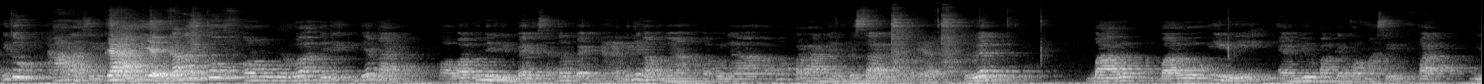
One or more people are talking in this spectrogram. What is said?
itu parah sih Ya, iya. karena itu kalau menurut gua jadi dia nggak walaupun dia jadi back center back Hmm. tapi dia nggak punya nggak punya apa, peran yang besar gitu Iya. Lu lihat baru baru ini MU pakai formasi 4 di,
